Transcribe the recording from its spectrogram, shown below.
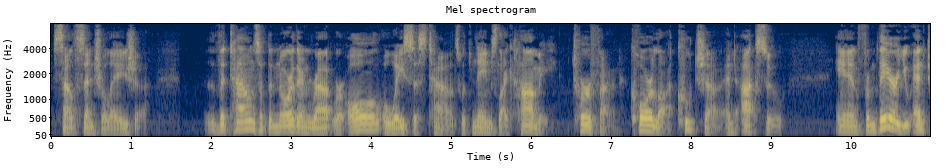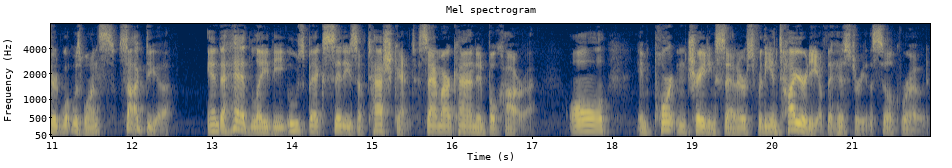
south central Asia. The towns of the northern route were all oasis towns with names like Hami, Turfan, Korla, Kucha, and Aksu. And from there you entered what was once Sogdia, and ahead lay the Uzbek cities of Tashkent, Samarkand, and Bukhara, all important trading centers for the entirety of the history of the Silk Road.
